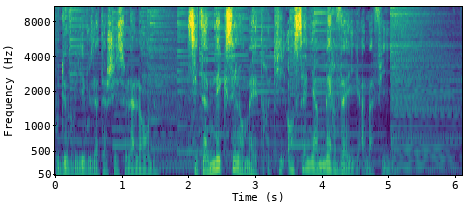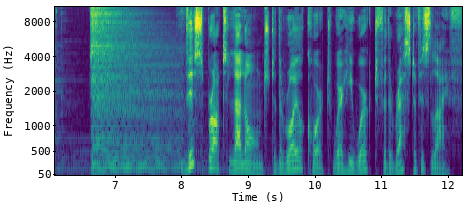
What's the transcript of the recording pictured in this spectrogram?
vous devriez vous attacher ce Lalande. C'est un excellent maître qui enseigne à merveille à ma fille. This brought Lalande to the royal court where he worked for the rest of his life.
